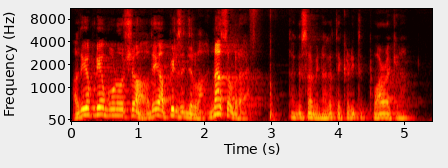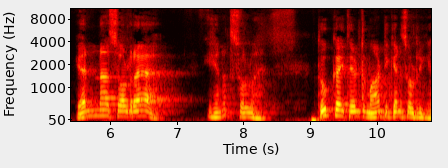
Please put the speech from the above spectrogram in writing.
அதிகப்படியாக மூணு வருஷம் அதே அப்பீல் செஞ்சிடலாம். என்ன சொல்கிற தங்கசாமி நகத்தை கடித்து பாழாக்கினான். என்ன சொல்கிற என்னத்தை சொல்வேன்? தூக்காயத்தை எடுத்து மாட்டிக்கன்னு சொல்கிறீங்க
